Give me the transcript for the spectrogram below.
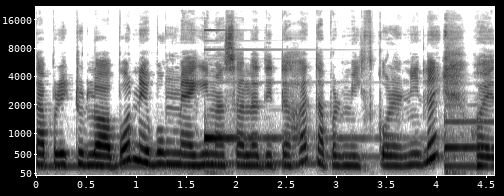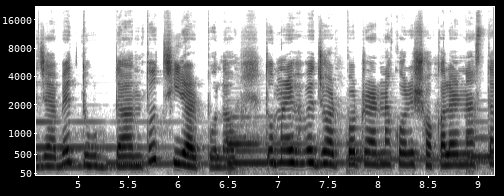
তারপরে একটু লবণ এবং ম্যাগি মশলা দিতে হয়, তারপর মিক্স করে নিলে হয়ে যাবে দুর্দান্ত চিরার পোলাও। তোমরা এভাবে ঝটপট রান্না করে সকালের নাস্তা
